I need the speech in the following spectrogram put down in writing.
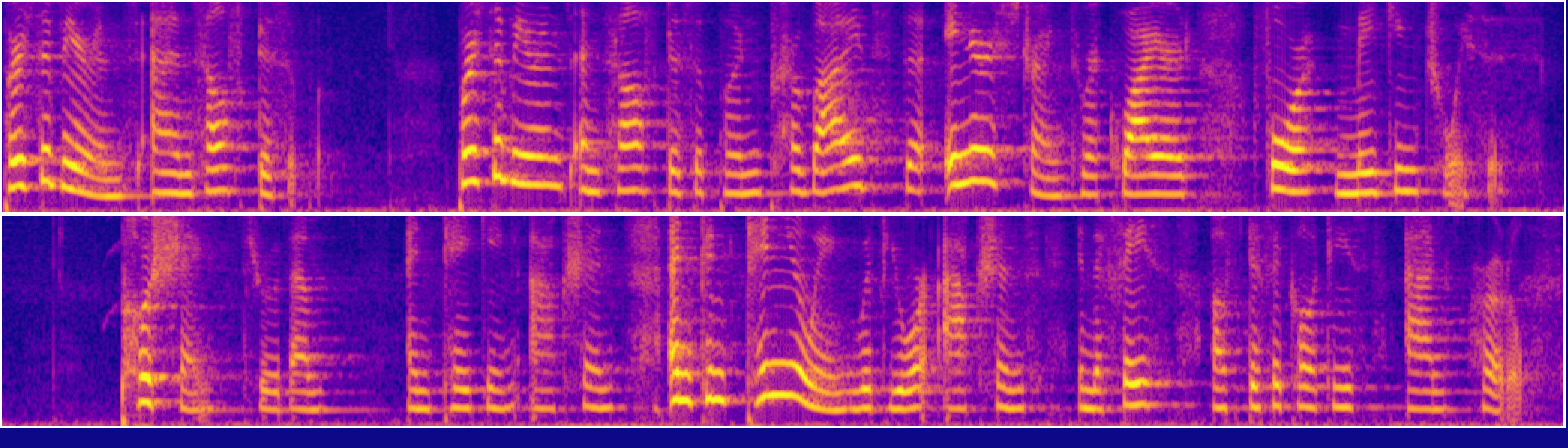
Perseverance and self discipline. Perseverance and self discipline provides the inner strength required for making choices, pushing through them, and taking action, and continuing with your actions in the face of difficulties and hurdles.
